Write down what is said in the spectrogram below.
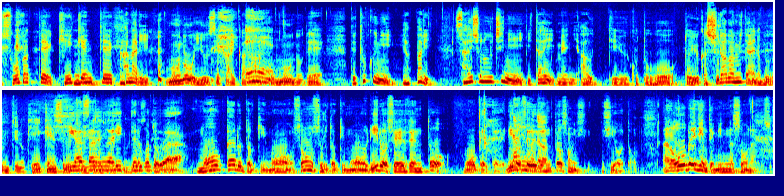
相場って経験ってかなりものを言う世界かなと思うので、で、特にやっぱり最初のうちに痛い目に遭うっていうことを、というか修羅場みたいな部分っていうのを経験するっていうのが大事だと思います、ね。さんが言ってることは、儲かる時も損する時も理路整然と儲けて、理路整然と損ししようと。あの、欧米人ってみんなそうなんですよ。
